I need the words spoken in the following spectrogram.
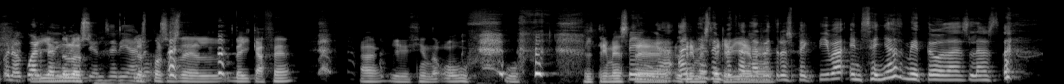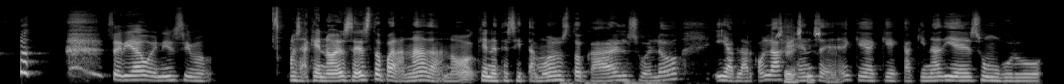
bueno, cuarta Leyendo los- dimensión sería, Los ¿no? pozos del, del café ah, y diciendo, uff, uff, el trimestre, Venga, el antes de trimestre que empezar la viene. retrospectiva, enseñadme todas las... Sería buenísimo. O sea, que no es esto para nada, ¿no? Que necesitamos tocar el suelo y hablar con la Sí, sí, gente, sí. ¿eh? Que, que- que aquí nadie es un gurú,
